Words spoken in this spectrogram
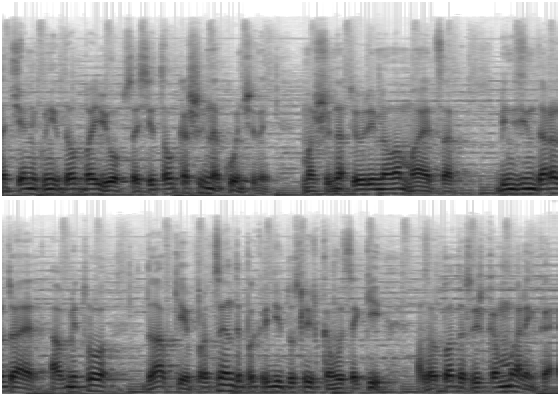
Начальник у них долбоеб, сосед алкаши наконченный. Машина все время ломается, бензин дорожает, а в метро давки, проценты по кредиту слишком высоки, а зарплата слишком маленькая.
